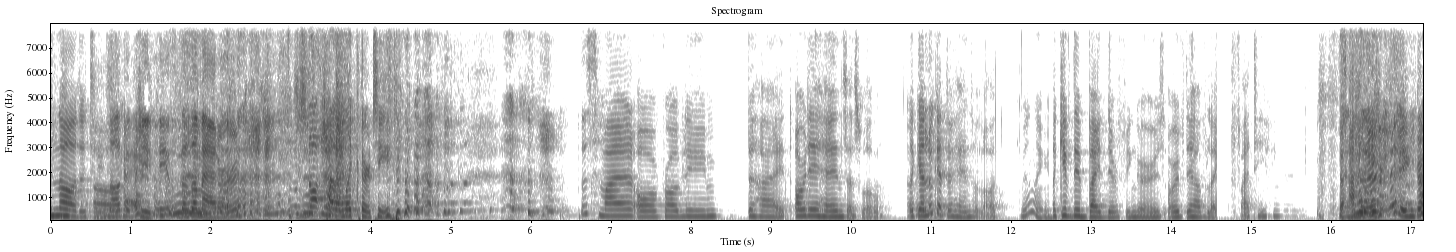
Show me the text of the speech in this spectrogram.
No, the teeth. Not the teeth. It doesn't matter. Just not trying to lick their teeth. the smile or probably the height or their hands as well. Like I look at their hands a lot. really? Like if they bite their fingers or if they have like fatty fingers. finger.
